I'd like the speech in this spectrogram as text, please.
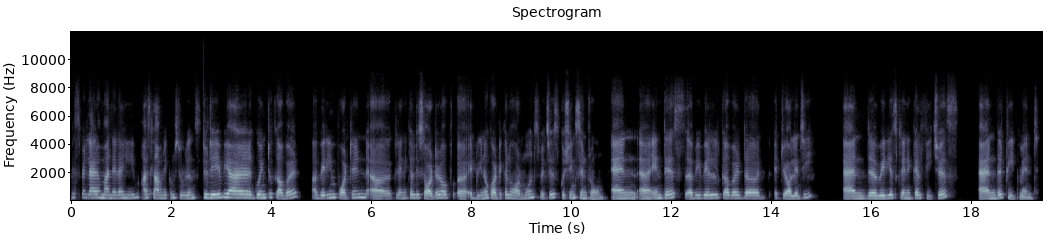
Bismillahirrahmanirrahim. Assalamu alaikum students. Today we are going to cover a very important uh, clinical disorder of uh, adrenocortical hormones, which is Cushing syndrome. And uh, in this, uh, we will cover the etiology and the various clinical features and the treatment.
